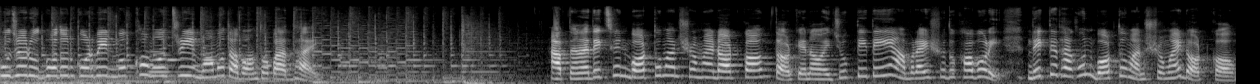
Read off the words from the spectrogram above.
পুজোর উদ্বোধন করবেন মুখ্যমন্ত্রী মমতা বন্দ্যোপাধ্যায়। আপনারা দেখছেন বর্তমান সময় ডট কম। তর্কে নয় যুক্তিতে, আমরাই শুধু খবরই। দেখতে থাকুন বর্তমান সময় ডট কম।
